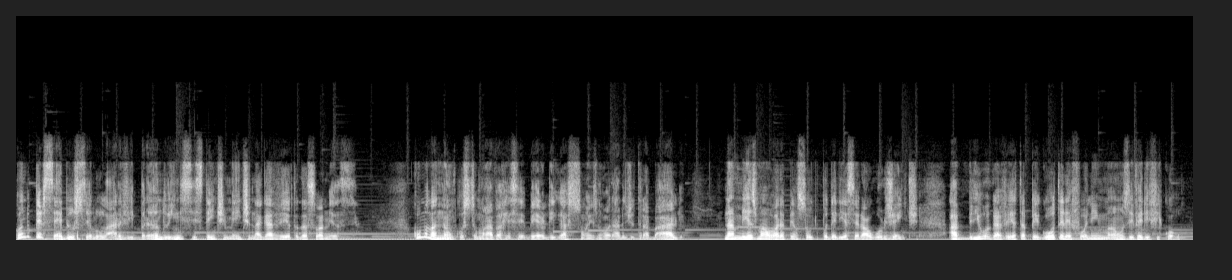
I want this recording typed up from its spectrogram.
quando percebe o celular vibrando insistentemente na gaveta da sua mesa. Como ela não costumava receber ligações no horário de trabalho, na mesma hora pensou que poderia ser algo urgente. Abriu a gaveta, pegou o telefone em mãos e verificou.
